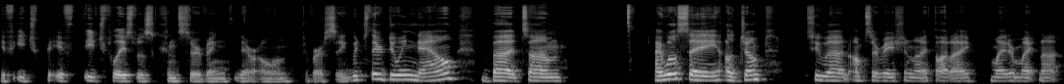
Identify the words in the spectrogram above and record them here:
if each if each place was conserving their own diversity, which they're doing now. But um, I will say, I'll jump to an observation I thought I might or might not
